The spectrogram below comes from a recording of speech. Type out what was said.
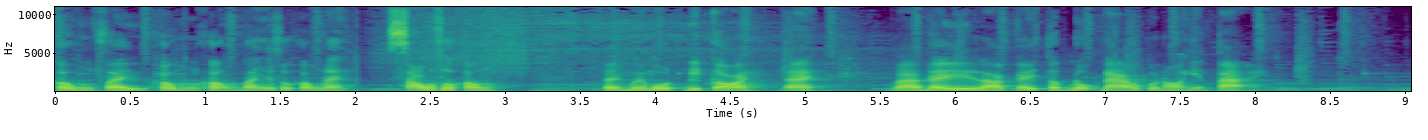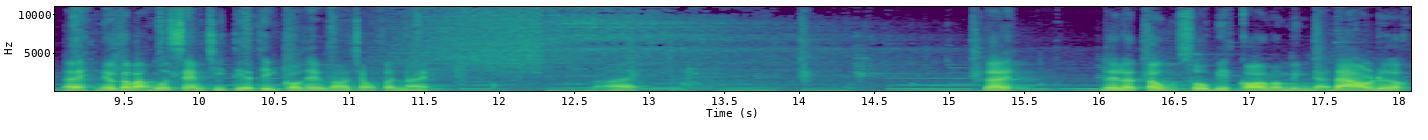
0,00 bao nhiêu số 0 đây? 6 số 0 11 Bitcoin. Đây. Và đây là cái tốc độ đào của nó hiện tại. Đây, nếu các bạn muốn xem chi tiết thì có thể vào trong phần này. Đấy. Đây, đây là tổng số Bitcoin mà mình đã đào được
